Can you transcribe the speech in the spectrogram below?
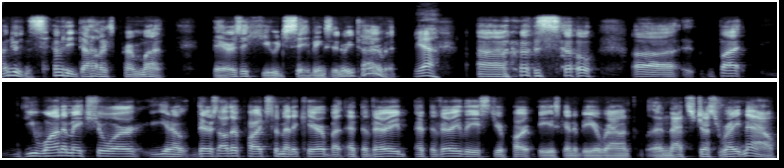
$170 per month. There's a huge savings in retirement. Yeah. Uh, so, uh, but you want to make sure you know there's other parts to Medicare, but at the very at the very least, your Part B is going to be around, and that's just right now,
